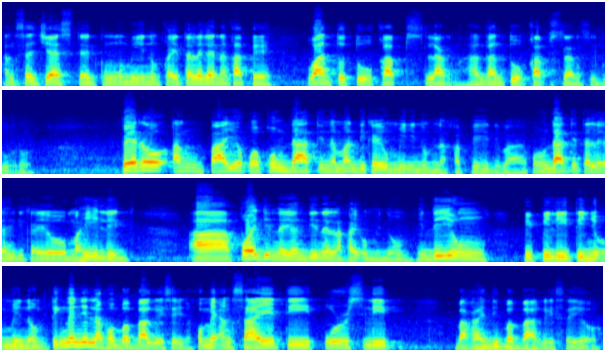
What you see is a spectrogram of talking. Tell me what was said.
ang suggested, kung uminom kayo talaga ng kape, 1 to 2 cups lang. Hanggang 2 cups lang siguro. Pero ang payo ko, kung dati naman di kayo umiinom ng kape, di ba? Kung dati talaga hindi kayo mahilig, ah pwede na yon di na lang kayo uminom. Hindi yung pipilitin nyo uminom. Tingnan nyo lang kung babagay sa inyo. Kung may anxiety, poor sleep, baka hindi babagay sa iyo.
